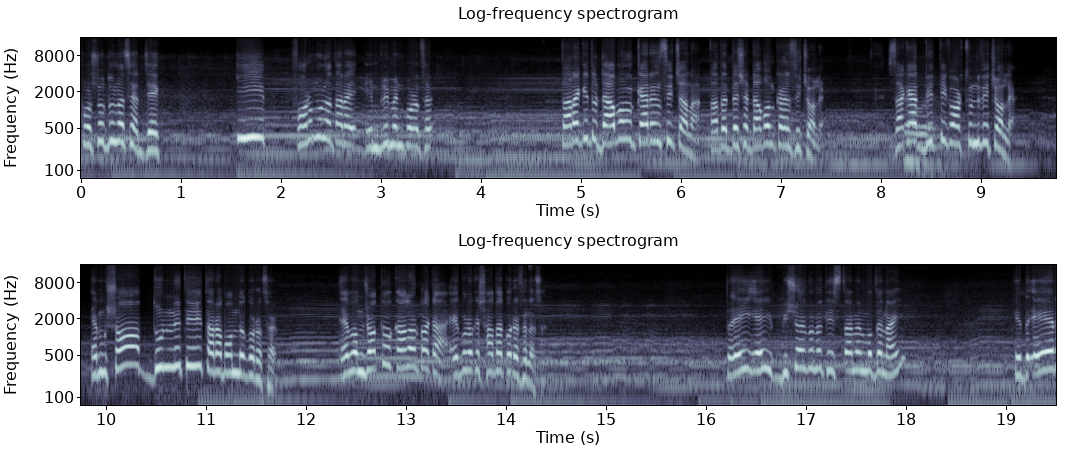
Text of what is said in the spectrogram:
প্রশ্ন তুলেছে যে, কি ফর্মুলা তারা ইমপ্লিমেন্ট করেছে? তারা কিন্তু ডাবল কারেন্সি চালা তাদের দেশে ডাবল কারেন্সি চলে। জাকাত ভিত্তিক অর্থনীতি চলে এবং সব দুর্নীতি তারা বন্ধ করেছে এবং যত কালো টাকা এগুলোকে সাদা করে ফেলেছে। তো এই এই বিষয়গুলো কি ইসলামের মধ্যে নাই কিন্তু এর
